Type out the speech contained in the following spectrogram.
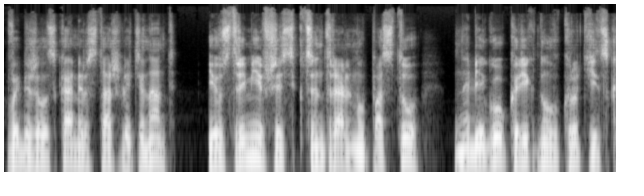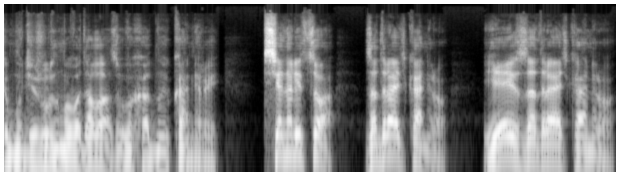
выбежал из камеры старший лейтенант и, устремившись к центральному посту, на бегу крикнул Крутицкому, дежурному водолазу выходной камеры. «Все на лицо! Задрать камеру! Есть задрать камеру!»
